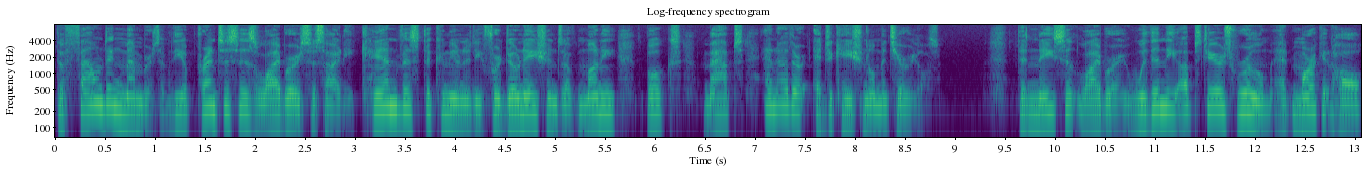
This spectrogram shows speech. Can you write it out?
the founding members of the Apprentices Library Society canvassed the community for donations of money, books, maps, and other educational materials. The nascent library within the upstairs room at Market Hall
